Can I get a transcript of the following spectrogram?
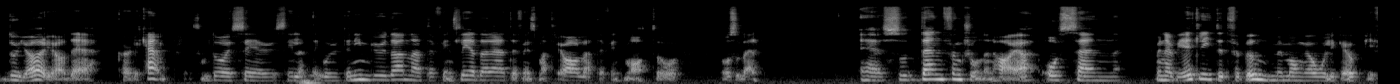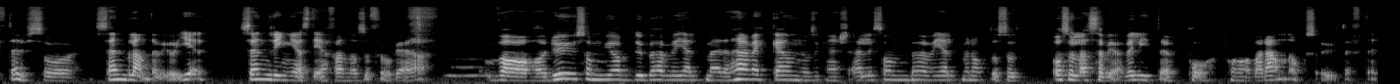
då gör jag det curly camp. Liksom. Då ser jag ju till att det går ut en inbjudan, att det finns ledare, att det finns material, att det finns mat och, och sådär. Eh, så den funktionen har jag. Och sen, men när vi är ett litet förbund med många olika uppgifter så sen blandar vi och ger. Sen ringer jag Stefan och så frågar jag vad har du som jobb du behöver hjälp med den här veckan? Och så kanske Allison behöver hjälp med något och så, och så lassar vi över lite på, på varann också utefter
